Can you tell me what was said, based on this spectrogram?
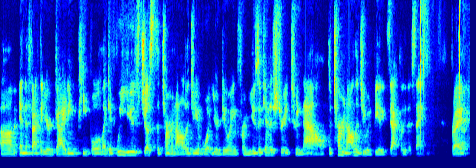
Um, and the fact that you're guiding people, like if we use just the terminology of what you're doing from music industry to now, the terminology would be exactly the same, right?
